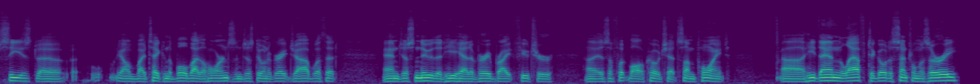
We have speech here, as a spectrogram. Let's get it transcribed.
seized, uh, you know, by taking the bull by the horns and just doing a great job with it, and just knew that he had a very bright future uh, as a football coach at some point. Uh, he then left to go to Central Missouri.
